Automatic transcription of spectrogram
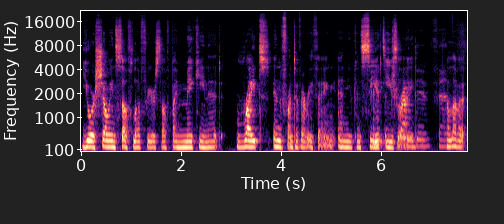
you're showing self-love for yourself by making it right in front of everything and you can see And it easily. I love it.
